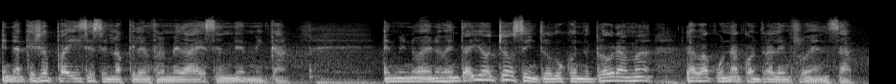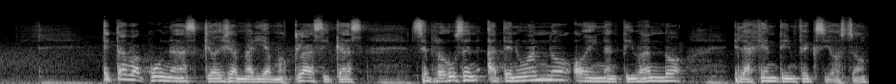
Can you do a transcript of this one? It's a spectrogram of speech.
en aquellos países en los que la enfermedad es endémica. En 1998 se introdujo en el programa la vacuna contra la influenza. Estas vacunas, que hoy llamaríamos clásicas, se producen atenuando o inactivando el agente infeccioso.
